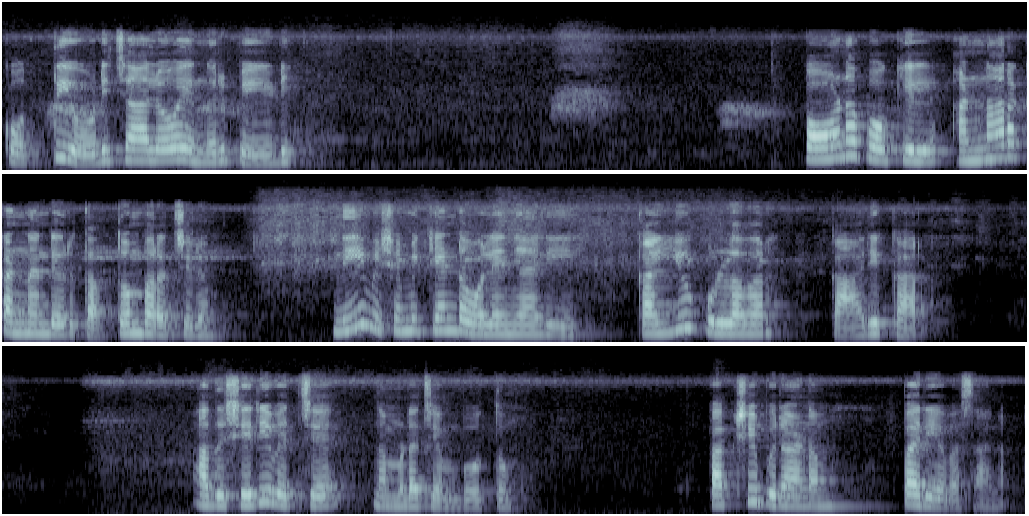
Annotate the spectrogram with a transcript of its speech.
കൊത്തി ഓടിച്ചാലോ എന്നൊരു പേടി. പോണ പോക്കിൽ അണ്ണാറക്കണ്ണന്റെ ഒരു തത്വം പറച്ചിലും. നീ വിഷമിക്കേണ്ട ഓലഞ്ഞാലി കയ്യൂക്കുള്ളവർ കാര്യക്കാർ. അത് ശരിവെച്ച് നമ്മുടെ ചെമ്പോത്തും. പക്ഷിപുരാണം പര്യവസാനം.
